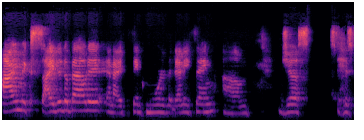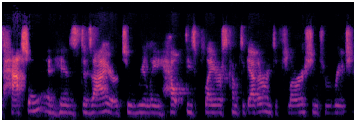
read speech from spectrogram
I'm excited about it, and I think more than anything, um, just his passion and his desire to really help these players come together and to flourish and to reach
